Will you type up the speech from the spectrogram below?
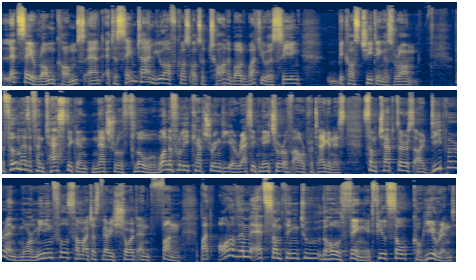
let's say, rom coms, and at the same time, you are, of course, also torn about what you are seeing because cheating is wrong. The film has a fantastic and natural flow, wonderfully capturing the erratic nature of our protagonist. Some chapters are deeper and more meaningful, some are just very short and fun, but all of them add something to the whole thing. It feels so coherent.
